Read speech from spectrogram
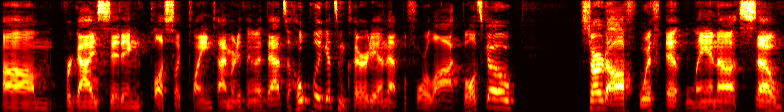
um, for guys sitting plus like playing time or anything like that. So hopefully get some clarity on that before lock. But let's go start off with Atlanta. So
